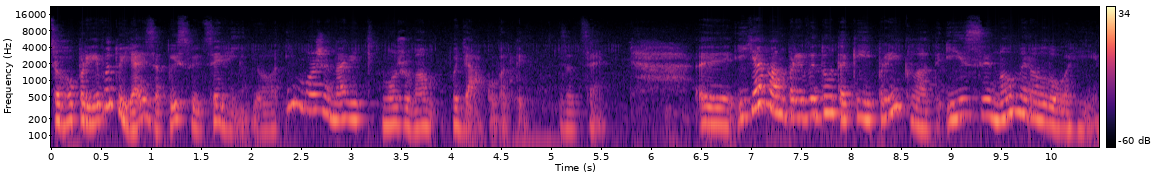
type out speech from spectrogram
цього приводу я і записую це відео. І може навіть можу вам подякувати за це. Е, І я вам приведу такий приклад із нумерології.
